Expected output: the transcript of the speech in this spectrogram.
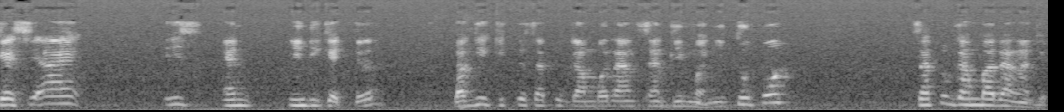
KSCI is an indicator bagi kita satu gambaran sentimen. Itu pun satu gambaran aja.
